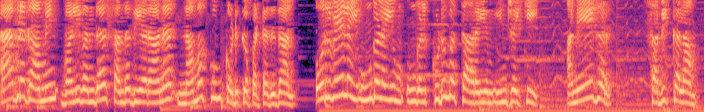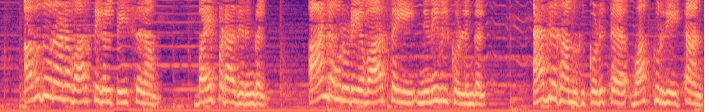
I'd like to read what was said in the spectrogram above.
ஆபிரகாமின் வழிவந்த சந்ததியரான நமக்கும் கொடுக்கப்பட்டதுதான். ஒருவேளை உங்களையும் உங்கள் குடும்பத்தாரையும் இன்றைக்கு அநேகர் சபிக்கலாம் அவதூறான வார்த்தைகள் பேசலாம். பயப்படாதிருங்கள். ஆண்டவருடைய வார்த்தையை நினைவில் கொள்ளுங்கள். ஆப்ரஹாமுக்கு கொடுத்த வாக்குறுதியைத்தான்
